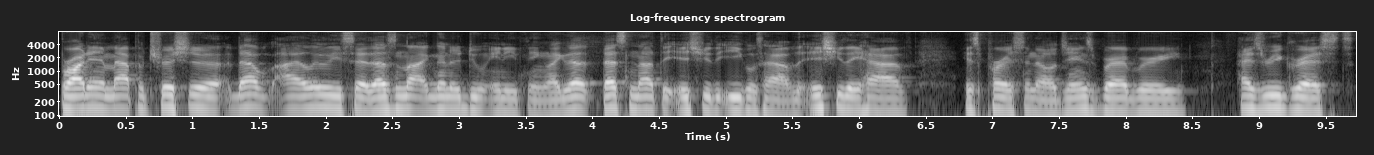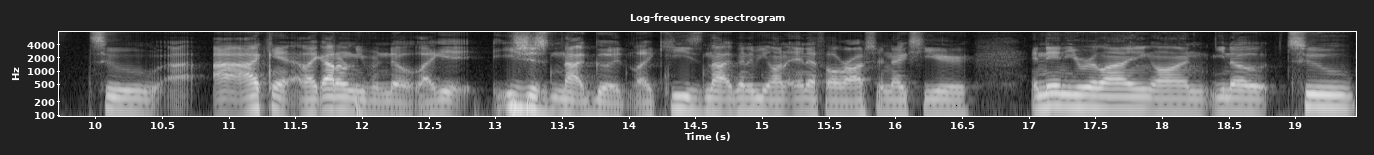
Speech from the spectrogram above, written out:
brought in Matt Patricia. That I literally said that's not gonna do anything. Like that that's not the issue the Eagles have. The issue they have is personnel. James Bradberry has regressed to I, I can't like I don't even know. Like it, he's just not good. Like he's not gonna be on NFL roster next year. And then you're relying on, you know, two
